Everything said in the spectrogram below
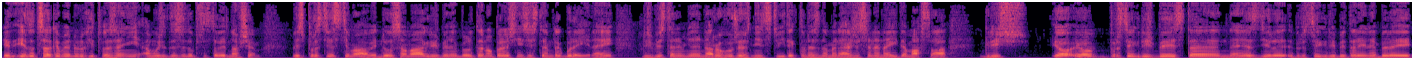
Je, je, to celkem jednoduché tvrzení a můžete si to představit na všem. Vy prostě s těma Windowsama, když by nebyl ten operační systém, tak bude jiný. Když byste neměli na rohu řeznictví, tak to neznamená, že se nenajíte masa. Když Jo, jo, Hmm. prostě když byste nejezdili, prostě kdyby tady nebyly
